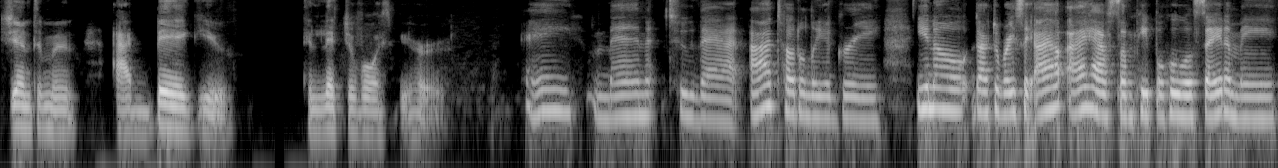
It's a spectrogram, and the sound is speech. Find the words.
gentlemen, I beg you to let your voice be heard. Amen to that. I totally agree. You know, Dr. Bracey, I I have some people who will say to me,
